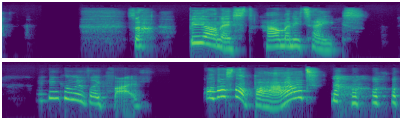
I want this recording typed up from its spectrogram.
so be honest, how many takes? I think it was like five. Oh, that's not bad.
